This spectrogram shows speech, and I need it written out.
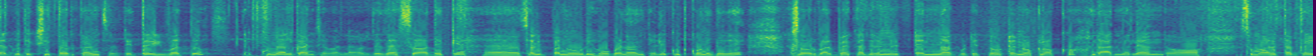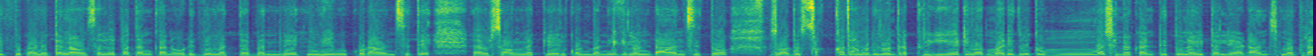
ರಘು ದೀಕ್ಷಿತ್ ಅವ್ರ ಕಾನ್ಸರ್ಟ್ ಇತ್ತು. ಇವತ್ತು ಕುನಾಲ್ ಗಾಂಜಾವಲ್ಲ ಅವ್ರದ್ದಿದೆ. ಸೊ ಅದಕ್ಕೆ ಸ್ವಲ್ಪ ನೋಡಿ ಹೋಗೋಣ ಅಂಥೇಳಿ ಕುತ್ಕೊಂಡಿದ್ದೀವಿ. ಸೊ ಅವ್ರು ಬರಬೇಕಾದ್ರೆ ಟೆನ್ ಆಗಿಬಿಟ್ಟಿತ್ತು ಟೆನ್ ಓ ಕ್ಲಾಕು ಅದಾದಮೇಲೆ ಒಂದು ಸುಮಾರು ತನಕ ಇತ್ತು ಕಾಣುತ್ತೆ. ನಾವು ಸ್ವಲ್ಪ ತನಕ ನೋಡಿದ್ವಿ, ಮತ್ತೆ ಬಂದ್ವಿ. ನೀವು ಕೂಡ ಒಂದ್ಸತಿ ಅವ್ರ ಸಾಂಗ್ನ ಕೇಳ್ಕೊಂಡು ಬನ್ನಿ. ಇಲ್ಲೊಂದು ಡ್ಯಾನ್ಸ್ ಇತ್ತು. ಸೊ ಅದು ಸಕ್ಕತ್ತಾಗಿ ಮಾಡಿದ್ರು. ಒಂಥರ ಕ್ರಿಯೇಟಿವ್ ಆಗಿ ಮಾಡಿದ್ರು. ತುಂಬ ಚೆನ್ನಾಗಿ ಕಾಣ್ತಿತ್ತು ನೈಟಲ್ಲಿ ಆ ಡ್ಯಾನ್ಸ್ ಮಾತ್ರ.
